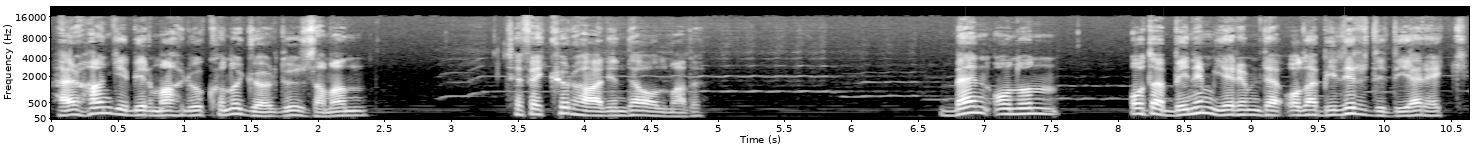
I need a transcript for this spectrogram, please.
herhangi bir mahlukunu gördüğü zaman tefekkür halinde olmalı. Ben onun, o da benim yerimde olabilirdi diyerek,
